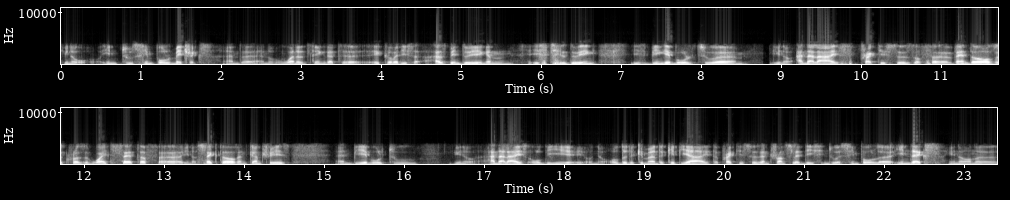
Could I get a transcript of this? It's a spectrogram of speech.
you know, into simple metrics. And uh, and one of the things that uh, EcoVadis has been doing and is still doing is being able to um, you know analyze practices of uh, vendors across a wide set of uh, you know sectors and countries, and be able to you know analyze all the you know all the document, the KPIs, the practices, and translate this into a simple uh, index, you know, on a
